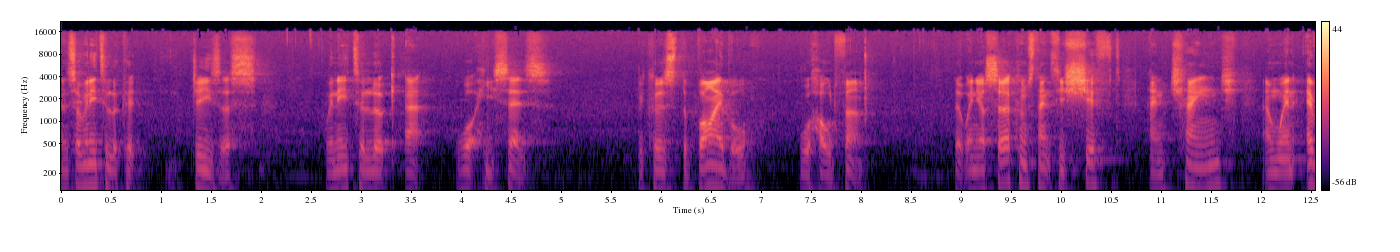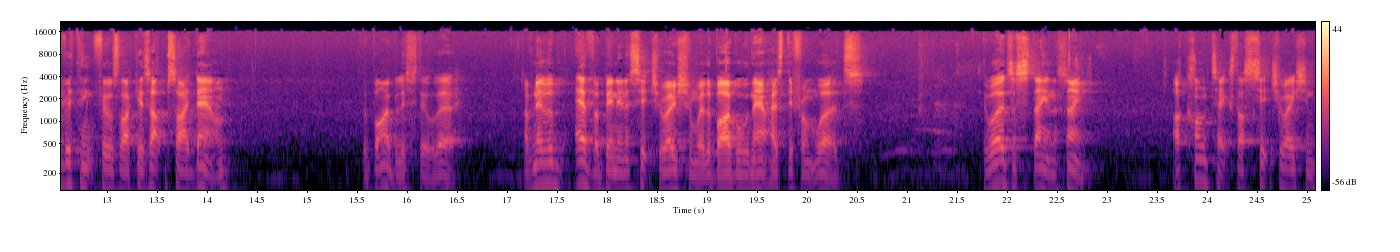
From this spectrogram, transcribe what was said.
And so we need to look at Jesus. We need to look at what he says because the Bible will hold firm. That when your circumstances shift and change, and when everything feels like it's upside down, the Bible is still there. I've never ever been in a situation where the Bible now has different words. The words are staying the same. Our context, our situation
